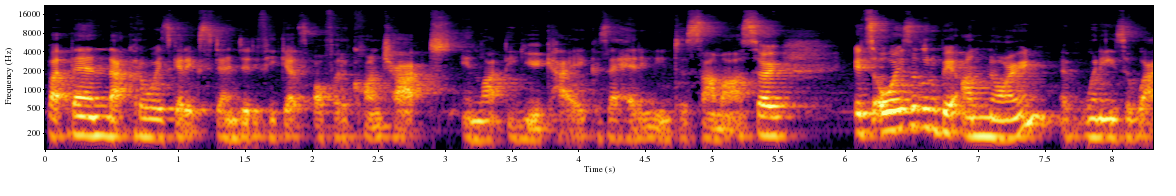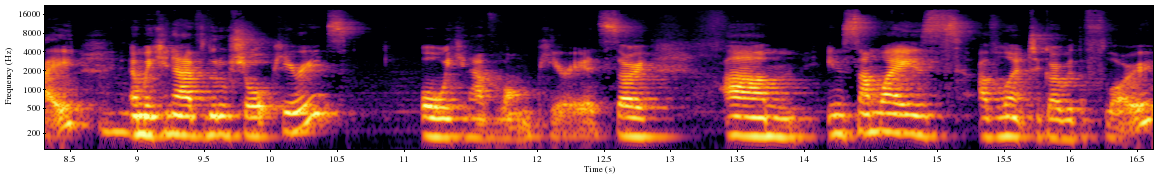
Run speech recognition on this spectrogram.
But then that could always get extended if he gets offered a contract in like the UK because they're heading into summer. So it's always a little bit unknown when he's away. And we can have little short periods or we can have long periods. So um, in some ways, I've learnt to go with the flow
